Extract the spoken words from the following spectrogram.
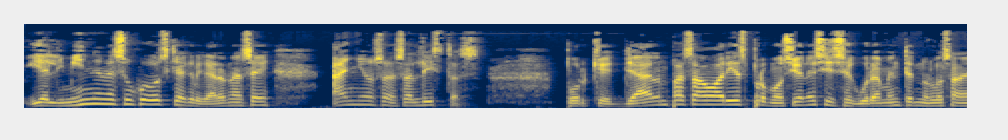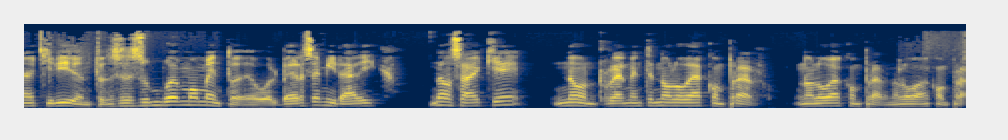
y eliminen esos juegos que agregaron hace años a esas listas. Porque ya han pasado varias promociones y seguramente no los han adquirido. Entonces es un buen momento de devolverse, mirar y, no, ¿sabe qué? No, realmente no lo voy a comprar no lo voy a comprar, no lo voy a comprar.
